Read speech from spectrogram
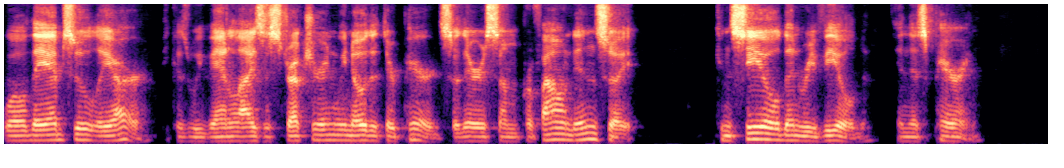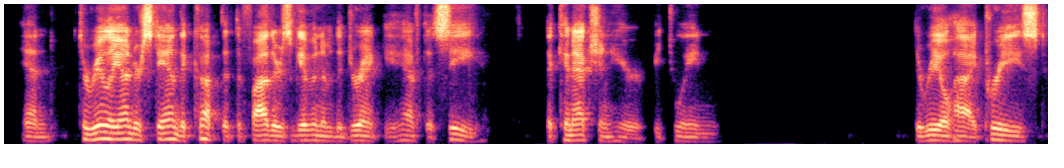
Well, they absolutely are because we've analyzed the structure and we know that they're paired. So there is some profound insight concealed and revealed in this pairing. And to really understand the cup that the Father's given him to drink, you have to see the connection here between the real high priest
